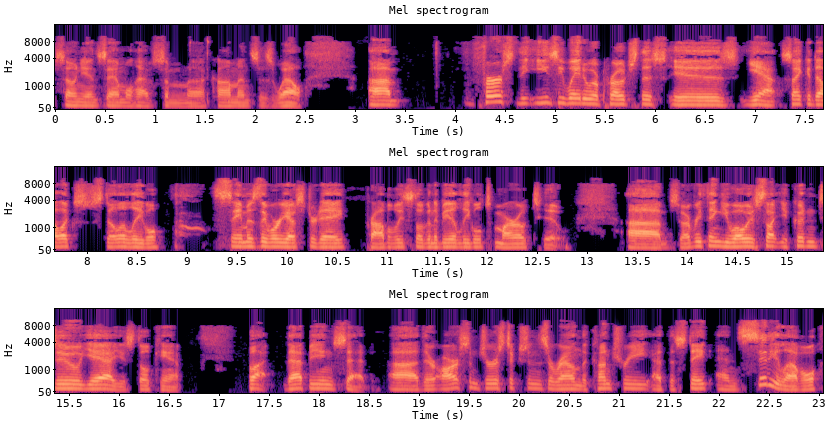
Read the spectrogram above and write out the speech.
Sonia and Sam will have some uh, comments as well. Um, first, the easy way to approach this is, yeah, psychedelics still illegal, same as they were yesterday. Probably still going to be illegal tomorrow too. Um, so everything you always thought you couldn't do, yeah, you still can't. But that being said, uh, there are some jurisdictions around the country at the state and city level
